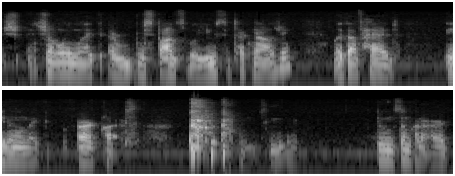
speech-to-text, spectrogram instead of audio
sh- showing like a responsible use of technology. Like I've had even like art class, excuse me, doing some kind of art.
